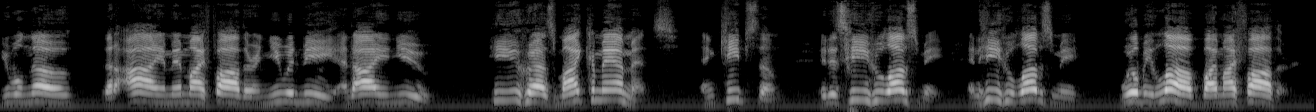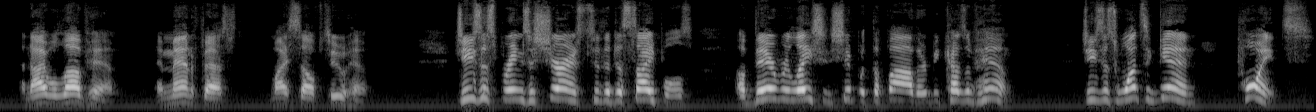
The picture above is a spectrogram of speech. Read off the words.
you will know that I am in my Father, and you in me, and I in you. He who has my commandments and keeps them, it is he who loves me and he who loves me will be loved by my Father, and I will love him and manifest myself to him. Jesus brings assurance to the disciples of their relationship with the Father because of him. Jesus once again points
